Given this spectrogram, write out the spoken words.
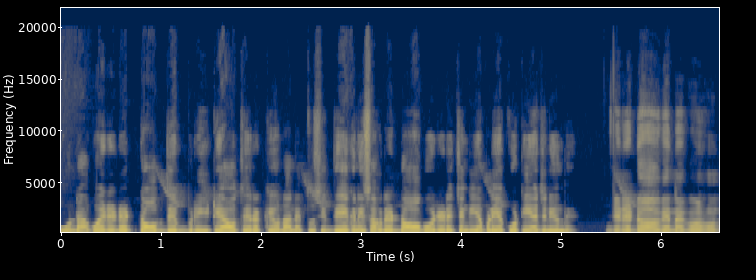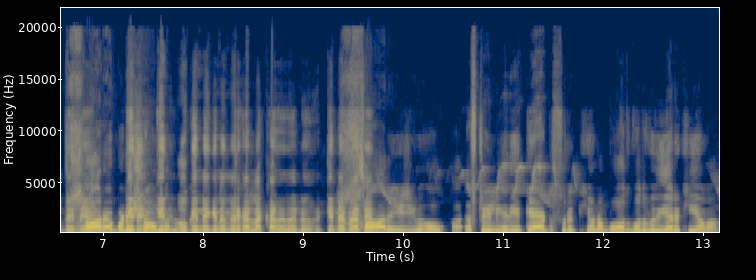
ਉਹਨਾਂ ਕੋਲ ਜਿਹੜੇ ਟੌਪ ਦੇ ਬਰੀਡ ਆ ਉੱਥੇ ਰੱਖੇ ਉਹਨਾਂ ਨੇ। ਤੁਸੀਂ ਦੇਖ ਨਹੀਂ ਸਕਦੇ ਡੌਗ ਉਹ ਜਿਹੜੇ ਚੰਗੀਆਂ ਆਪਣੀਆਂ ਕੋਠੀਆਂ 'ਚ ਨਹੀਂ ਹੁੰਦੇ। ਜਿਹੜੇ ਡੌਗ ਇਹਨਾਂ ਕੋਲ ਹੁੰਦੇ ਨੇ। ਸਾਰਾ ਬੜੇ ਸ਼ੌਂਕ ਨਾਲ ਉਹ ਕਿੰਨੇ ਕਿੰਨੇ ਮੇਰੇ ਖਿਆਲ ਲੱਖਾਂ ਦੇ ਕਿੰਨੇ ਪੈਸੇ? ਸਾਰੇ ਜੀ ਉਹ ਆਸਟ੍ਰੇਲੀਆ ਦੀਆਂ ਕੈਟਸ ਰੱਖੀਆਂ ਉਹਨਾਂ ਬਹੁਤ ਬਹੁਤ ਵਧੀਆ ਰੱਖੀਆਂ ਵਾ।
